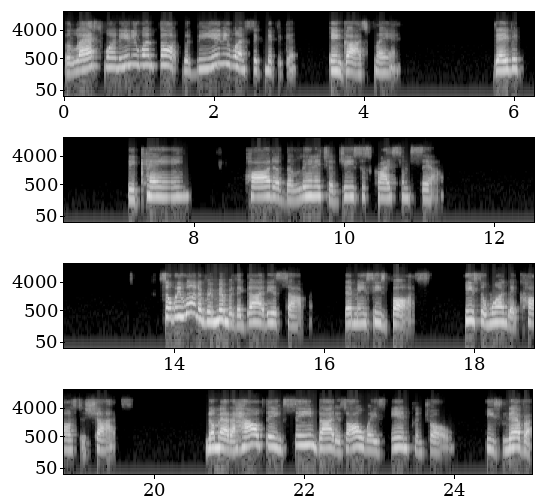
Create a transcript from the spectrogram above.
the last one anyone thought would be anyone significant in God's plan. David became part of the lineage of Jesus Christ himself. So we want to remember that God is sovereign. That means he's boss. He's the one that calls the shots. No matter how things seem, God is always in control. He's never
